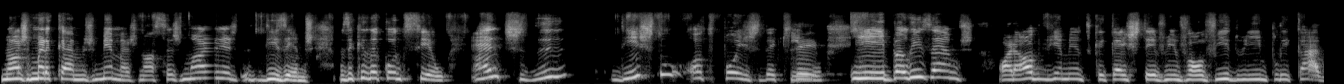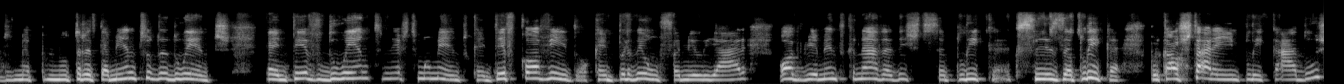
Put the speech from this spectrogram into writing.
nós marcamos mesmo as nossas memórias, dizemos, mas aquilo aconteceu antes de disto ou depois daquilo Sim. e balizamos Ora, obviamente que quem esteve envolvido e implicado na, no tratamento de doentes, quem teve doente neste momento, quem teve Covid ou quem perdeu um familiar, obviamente que nada disto se aplica, que se lhes aplica, porque ao estarem implicados,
